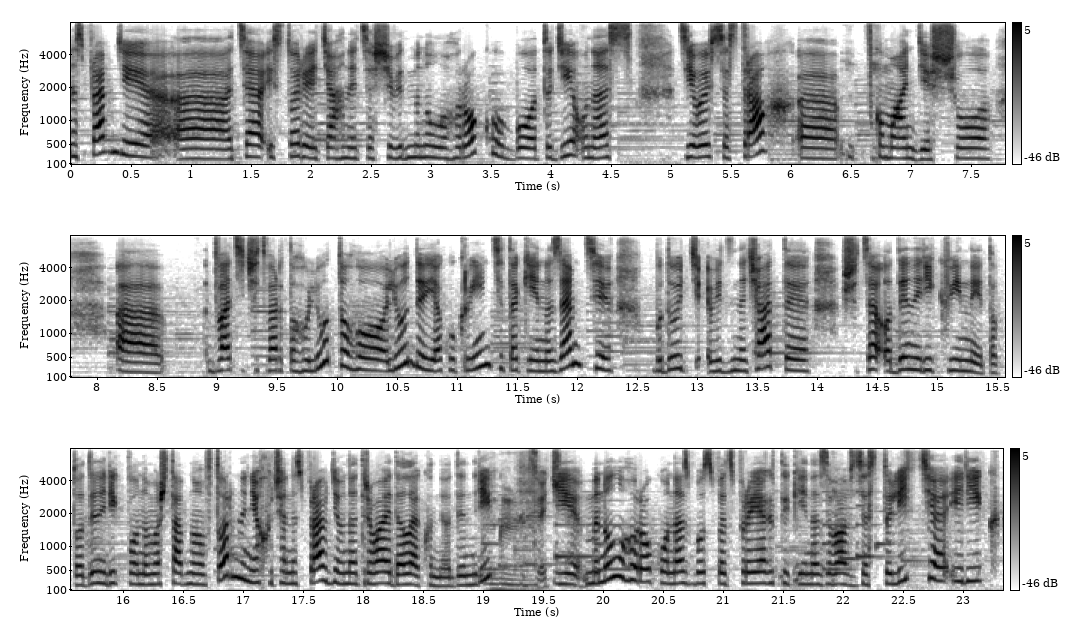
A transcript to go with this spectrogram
Насправді е, ця історія тягнеться ще від минулого року, бо тоді у нас з'явився страх е, в команді, що е, 24 лютого люди, як українці, так і іноземці, будуть відзначати, що це один рік війни, тобто один рік повномасштабного вторгнення. Хоча насправді вона триває далеко не один рік. І минулого року у нас був спецпроєкт, який називався Століття і рік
